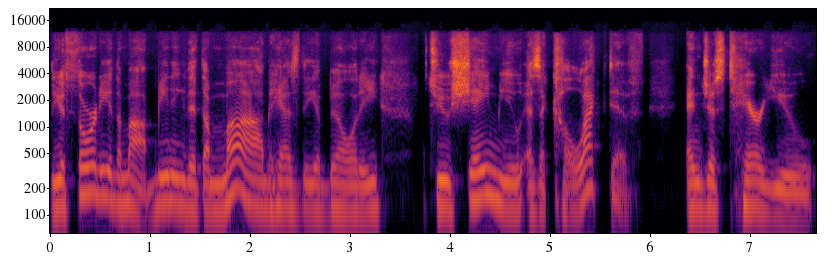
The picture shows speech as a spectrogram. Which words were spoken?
The authority of the mob, meaning that the mob has the ability to shame you as a collective and just tear you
